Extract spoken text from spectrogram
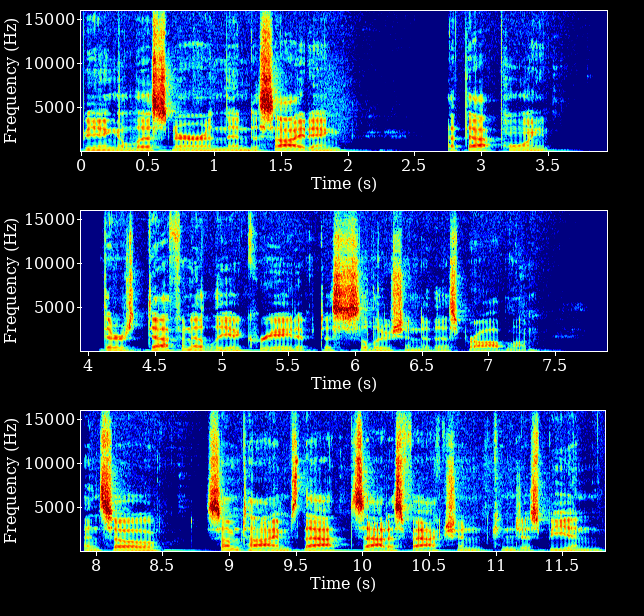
being a listener and then deciding at that point there's definitely a creative solution to this problem, and so sometimes that satisfaction can just be in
